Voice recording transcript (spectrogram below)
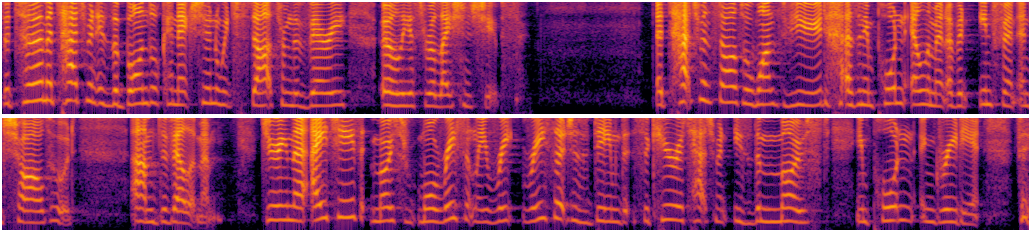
The term attachment is the bond or connection which starts from the very earliest relationships. Attachment styles were once viewed as an important element of an infant and childhood um, development. During the 80s, most more recently, re- researchers deemed that secure attachment is the most important ingredient for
